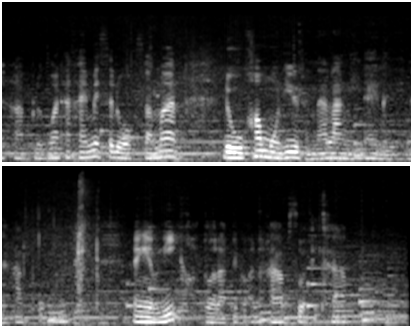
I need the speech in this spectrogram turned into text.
นะครับ หรือว่าถ้าใครไม่สะดวกสามารถดูข้อมูลที่อยู่ทางด้านล่างนี้ได้เลยนะครับผมในไงวันนี้ขอตัวลาไปก่อนนะครับ สวัสดีครับ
